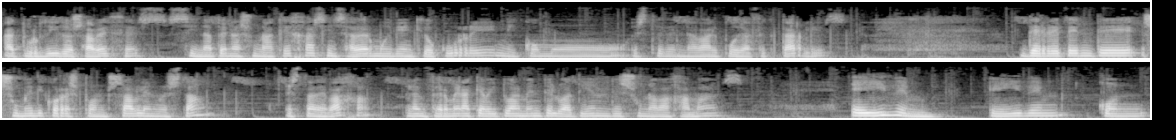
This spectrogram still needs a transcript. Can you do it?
aturdidos a veces, sin apenas una queja, sin saber muy bien qué ocurre ni cómo este vendaval puede afectarles. De repente su médico responsable no está, está de baja, la enfermera que habitualmente lo atiende es una baja más. E idem, e idem con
